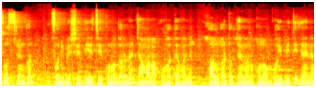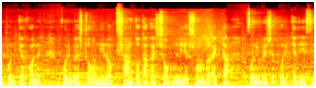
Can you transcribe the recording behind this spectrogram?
সুশৃঙ্খল পরিবেশে দিয়েছে, কোনো ধরনের জামালা পোহাতে হয় না হলঘাটও তেমন কোনো ভয়ভীতি দেয় না পরীক্ষার হলে। পরিবেশটাও নীরব, শান্ত থাকায় সব মিলিয়ে সুন্দর একটা পরিবেশে পরীক্ষা দিয়েছে।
